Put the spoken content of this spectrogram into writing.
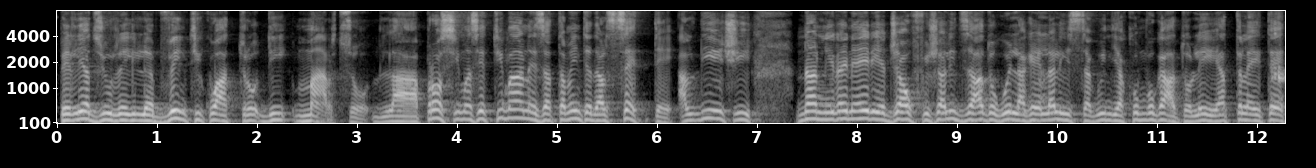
per le azzurre il 24 di marzo. La prossima settimana, esattamente dal 7 al 10, Nanni Raineri ha già ufficializzato quella che è la lista, quindi ha convocato le atlete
